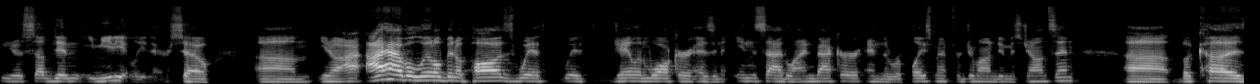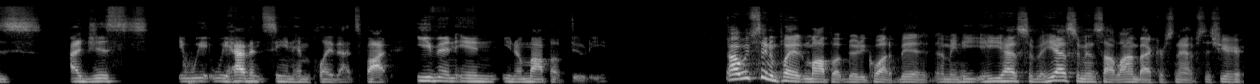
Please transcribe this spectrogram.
you know subbed in immediately there. So, um, you know, I, I have a little bit of pause with with Jalen Walker as an inside linebacker and the replacement for Jamon Dumas Johnson, uh, because I just we we haven't seen him play that spot even in you know mop up duty. Oh, we've seen him play at mop up duty quite a bit. I mean, he he has some he has some inside linebacker snaps this year.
